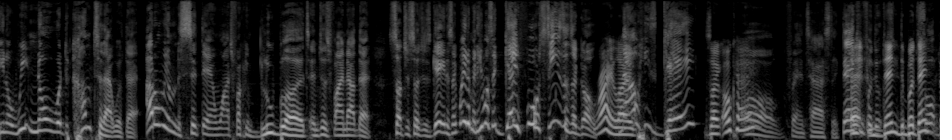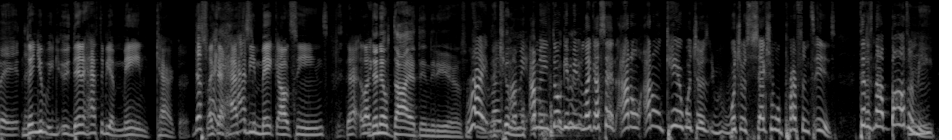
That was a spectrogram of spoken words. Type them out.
You know, we know what to come to that with that. I don't want him to sit there and watch fucking Blue Bloods and just find out that such and such is gay. It's like, wait a minute, he wasn't gay four seasons ago. Right, like- now he's gay. It's like okay. Oh, fantastic! Thank you for Uh, doing. then, but then, Salt Bae, thank then you, you, then it has to be a main character. That's like right, there it have has to be make out scenes. That like then they'll die at the end of the year. Right. Like I mean. I mean, don't get me. Like I said, I don't, I don't care what your what your sexual preference is. That does not bother me. Mm-hmm. I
